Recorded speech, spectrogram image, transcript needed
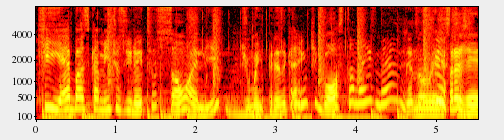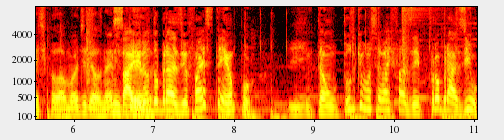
que é basicamente os direitos são ali de uma empresa que a gente gosta, mas, né, Jesus Não Cristo. pra gente, pelo amor de Deus, né, Nintendo? Saíram do Brasil faz tempo. E, então, tudo que você vai fazer pro Brasil,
